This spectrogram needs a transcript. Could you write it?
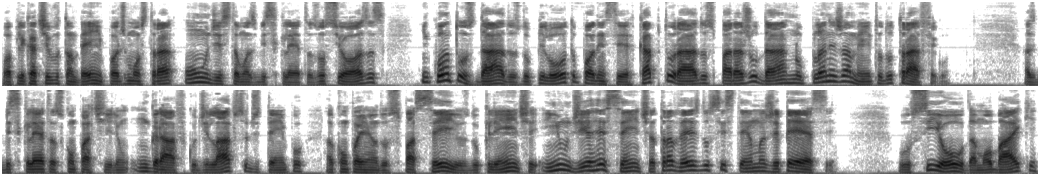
O aplicativo também pode mostrar onde estão as bicicletas ociosas, enquanto os dados do piloto podem ser capturados para ajudar no planejamento do tráfego. As bicicletas compartilham um gráfico de lapso de tempo, acompanhando os passeios do cliente em um dia recente através do sistema GPS. O CEO da Mobike,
